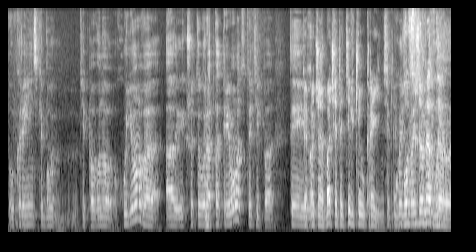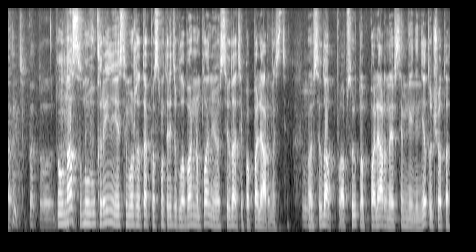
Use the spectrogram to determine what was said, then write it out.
українське, бо типу, воно хуйове, а якщо ти ура патріот, то типу, ти, Ти хочеш бачити тільки українське. ти хочеш Бо все бачити друге тільки- хуйове. Типа то. У нас, ну, в Украине, если можно так посмотреть в глобальном плане, у нас всегда типа полярности. У нас всегда абсолютно полярное все мнения. Нету чего-то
